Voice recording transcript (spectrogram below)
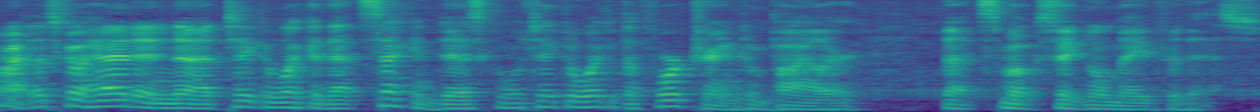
All right, let's go ahead and uh, take a look at that second disk, and we'll take a look at the Fortran compiler that Smoke Signal made for this.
